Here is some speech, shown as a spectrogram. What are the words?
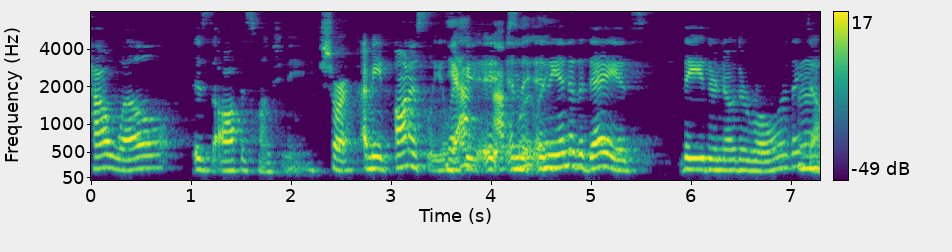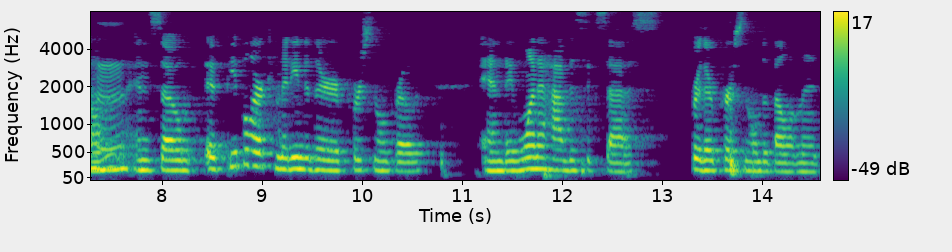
how well is the office functioning. Sure. I mean, honestly, like Yeah, it, it, in, the, in the end of the day, it's they either know their role or they Mhm. don't. And so if people are committing to their personal growth and they want to have the success for their personal development,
